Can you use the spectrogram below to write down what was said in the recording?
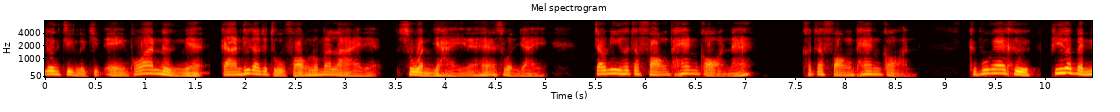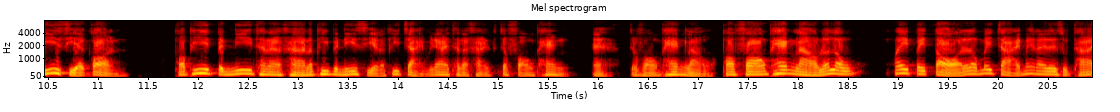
เรื่องจริงหรือคิดเอง เพราะว่าหนึ่งเนี่ยการที่เราจะถูกฟ้องล้มละลายเนี่ย ส่วนใหญ่นะฮะส่วนใหญ่ เจ้าหนี้เขาจะฟ้องแพ่งก่อนนะเขาจะฟ้องแพ่งก่อน คือพูดง่ายคือ พี่ต้องเป็นหนี้เสียก่อนพอพี่เป็นหนี้ธนาคารแล้วพี่เป็นหนี้เสียแล้วพี่จ่ายไม่ได้ธนาคารจะฟ้องแพ่งอะจะฟ้องแพ่งเรา พอฟ้องแพ่งเราแล้วเรา ไม่ไปต่อแล้วเราไม่จ่ายไม่อะไรเลยสุดท้าย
